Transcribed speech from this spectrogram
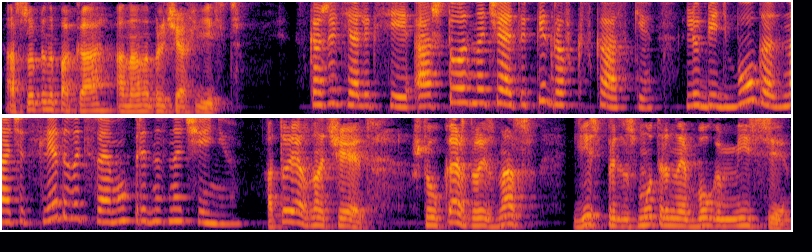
особенно пока она на плечах есть. Скажите, Алексей, а что означает эпиграф к сказке? Любить Бога значит следовать своему предназначению. А то и означает, что у каждого из нас – есть предусмотренная Богом миссия.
